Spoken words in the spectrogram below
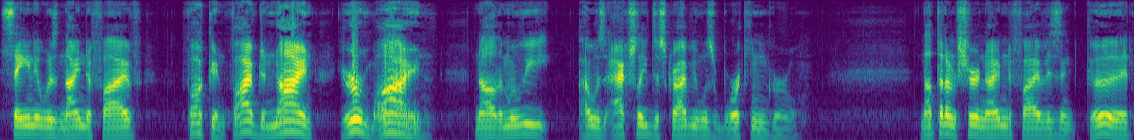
saying it was 9 to 5, fucking 5 to 9 you're mine. No, the movie I was actually describing was Working Girl. Not that I'm sure 9 to 5 isn't good,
